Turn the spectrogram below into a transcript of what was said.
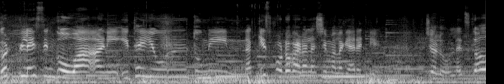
good place in Goa आणि इथे येऊन तुम्ही नक्कीच फोटो काढाल अशी मला गॅरंटी आहे. चलो लेट्स गो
